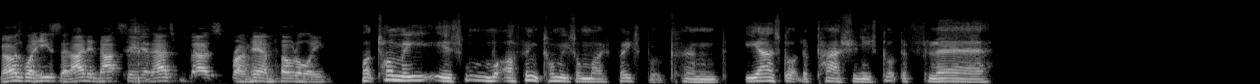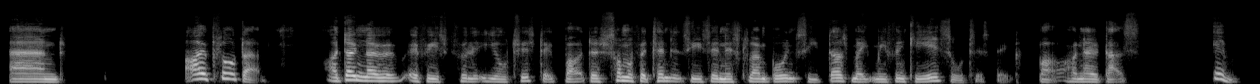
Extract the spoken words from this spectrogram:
That was what he said. I did not say it. That's that's from him totally. But Tommy is, I think Tommy's on my Facebook, and he has got the passion. He's got the flair, and I applaud that. I don't know if he's fully autistic, but there's some of the tendencies in his flamboyancy does make me think he is autistic. But I know that's him.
